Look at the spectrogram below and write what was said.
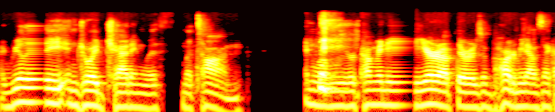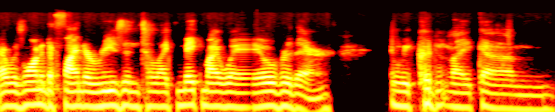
i really enjoyed chatting with matan and when we were coming to Europe, there was a part of me that was like, I was wanted to find a reason to like make my way over there. And we couldn't like um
